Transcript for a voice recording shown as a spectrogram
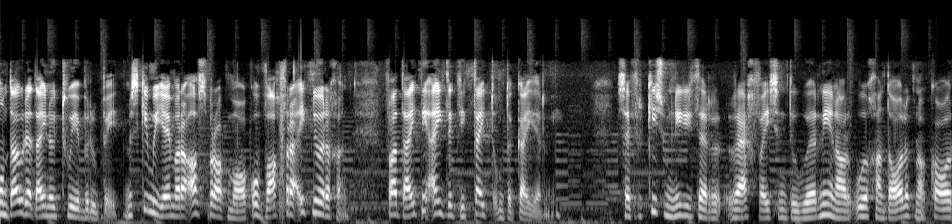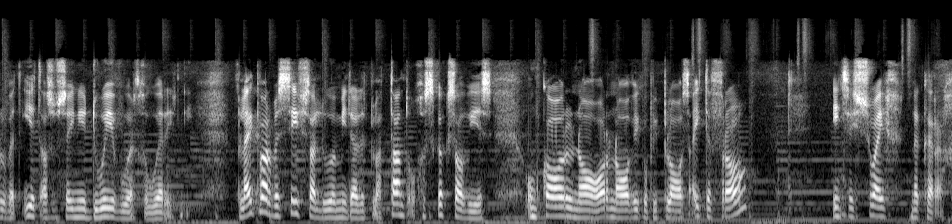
Onthou dat hy nou twee beroepe het. Miskien moet jy maar 'n afspraak maak of wag vir 'n uitnodiging, want hy het nie eintlik die tyd om te kuier nie. Sy verkies om nie die regwysing te hoor nie en haar oë gaan dadelik na Karo wat eet asof sy nie 'n dooie woord gehoor het nie. Blykbaar besef Salome dat dit platant ongeskik sal wees om Karo na haar naweek op die plaas uit te vra en sy swyg nikkerig.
